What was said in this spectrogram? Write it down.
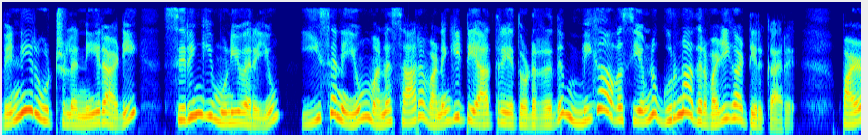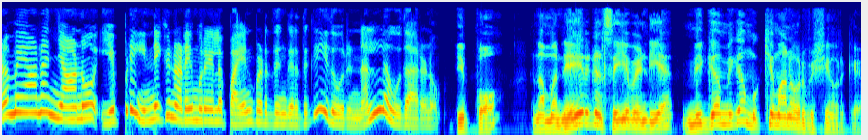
வெந்நீர் ஊற்றுல நீராடி சிருங்கி முனிவரையும் ஈசனையும் மனசார வணங்கிட்டு யாத்திரையை தொடர்றது மிக அவசியம்னு குருநாதர் வழிகாட்டியிருக்காரு. பழமையான ஞானம் எப்படி இன்னைக்கும் நடைமுறையில பயன்படுதுங்கிறதுக்கு இது ஒரு நல்ல உதாரணம். இப்போ நம்ம நேயர்கள் செய்ய வேண்டிய மிக மிக முக்கியமான ஒரு விஷயம் இருக்கு.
